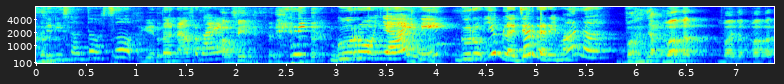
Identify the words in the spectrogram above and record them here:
Dedi Santoso gitu. Nah pertanyaan Alvin. ini gurunya ini gurunya belajar dari mana? banyak banget, banyak banget.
